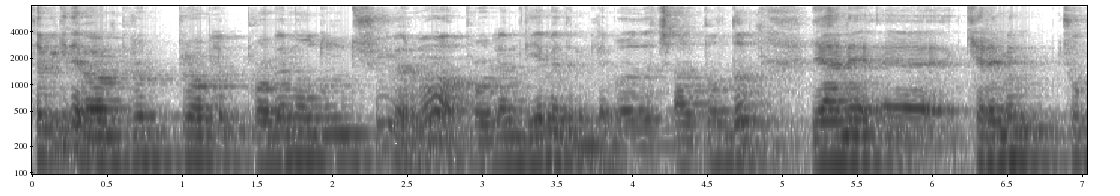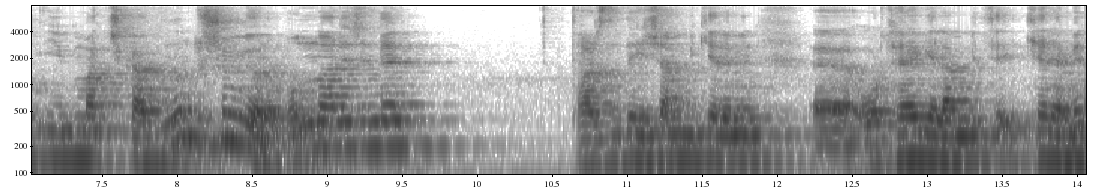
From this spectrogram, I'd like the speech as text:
Tabii ki de ben pro- problem, problem olduğunu düşünmüyorum ama problem diyemedim bile bu arada çarpıldım. Yani e, Kerem'in çok iyi bir maç çıkardığını düşünmüyorum. Onun haricinde tarzı değişen bir Kerem'in, e, ortaya gelen bir Kerem'in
